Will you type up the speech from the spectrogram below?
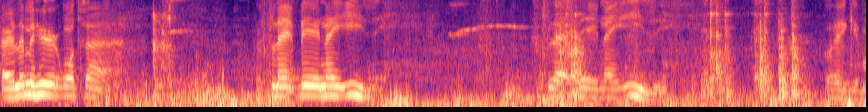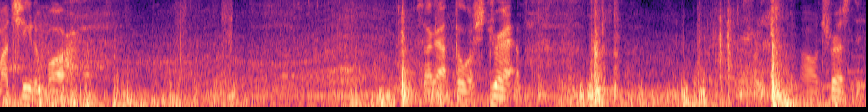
hey, let me hear it one time. A flatbed ain't easy. Flatbed ain't easy. Go ahead and get my cheater bar. So I gotta throw a strap. I don't trust it.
